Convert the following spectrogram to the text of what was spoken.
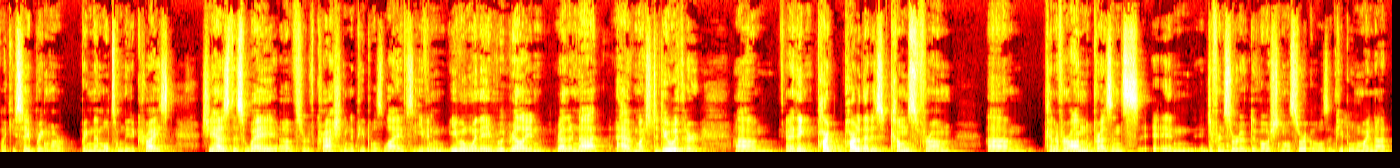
like you say, bring her bring them ultimately to Christ she has this way of sort of crashing into people's lives, even even when they would really rather not have much to do with her. Um, and I think part part of that is comes from um, kind of her omnipresence in different sort of devotional circles, and people who might not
